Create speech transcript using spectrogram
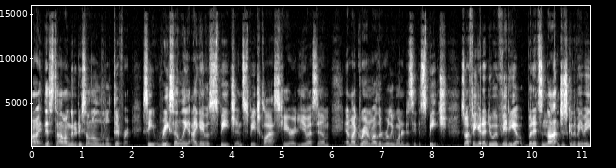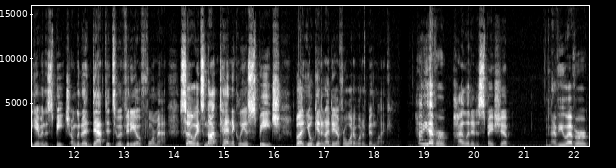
Alright, this time I'm going to do something a little different. See, recently I gave a speech in speech class here at USM, and my grandmother really wanted to see the speech. So I figured I'd do a video, but it's not just going to be me giving the speech. I'm going to adapt it to a video format. So it's not technically a speech, but you'll get an idea for what it would have been like. Have you ever piloted a spaceship? Have you ever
